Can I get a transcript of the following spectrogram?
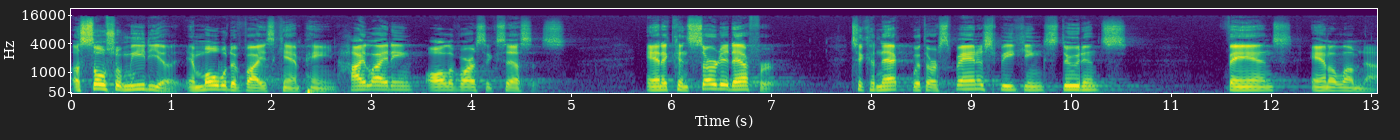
a social media and mobile device campaign highlighting all of our successes, and a concerted effort to connect with our Spanish speaking students, fans, and alumni.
